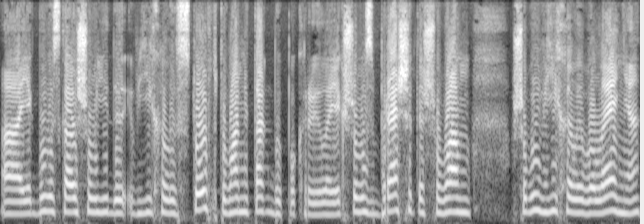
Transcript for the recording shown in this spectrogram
А, якби ви сказали, що ви в'їхали в стовп, то вам і так би покрили. Якщо ви збрешете, що вам що ви в'їхали в Оленя,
